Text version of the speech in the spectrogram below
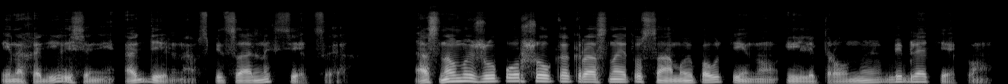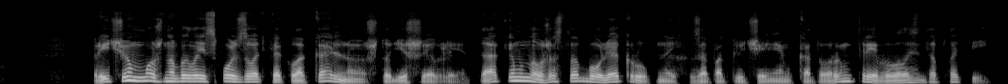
и находились они отдельно, в специальных секциях. Основной же упор шел как раз на эту самую паутину и электронную библиотеку. Причем можно было использовать как локальную, что дешевле, так и множество более крупных, за подключением к которым требовалось доплатить.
